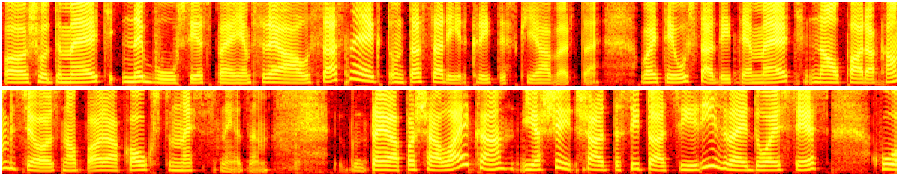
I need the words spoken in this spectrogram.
šo mērķi nebūs iespējams reāli sasniegt, un tas arī ir kritiski jāvērtē. Vai tie uzstādītie mērķi nav pārāk ambiciozi, nav pārāk augstu un nesasniedzami. Tajā pašā laikā, ja šī, šāda situācija ir izveidojusies, ko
